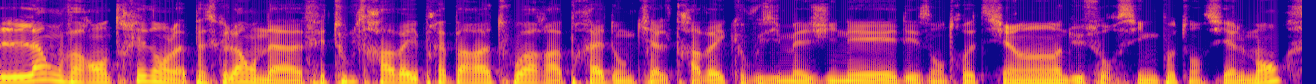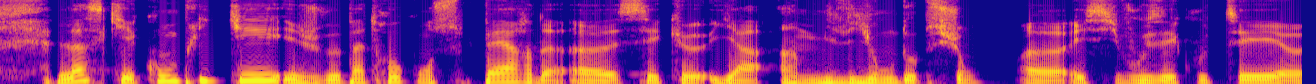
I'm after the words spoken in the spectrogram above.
Là, on va rentrer dans la... Parce que là, on a fait tout le travail préparatoire. Après, donc, il y a le travail que vous imaginez, des entretiens, du sourcing potentiellement. Là, ce qui est compliqué, et je veux pas trop qu'on se perde, euh, c'est qu'il y a un million d'options et si vous écoutez euh,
